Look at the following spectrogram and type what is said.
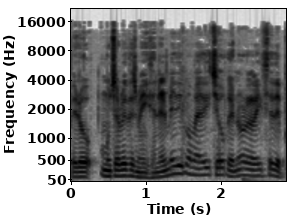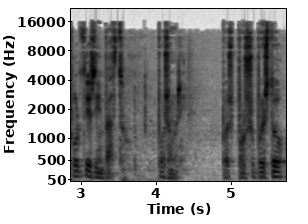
Pero muchas veces me dicen, el médico me ha dicho que no realice deportes de impacto. Pues hombre, pues por supuesto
